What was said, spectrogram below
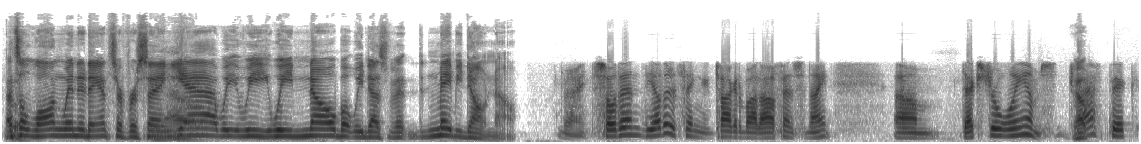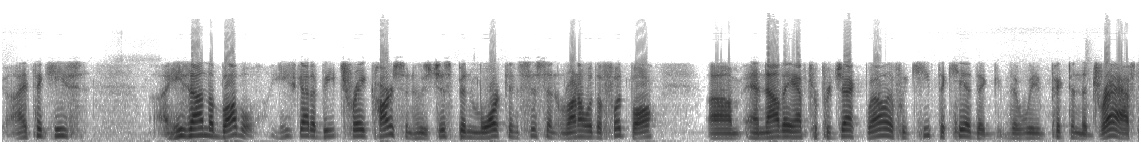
That's a long-winded answer for saying, yeah, we, we, we know, but we just maybe don't know. Right. So then the other thing, talking about offense tonight, um, Dexter Williams, draft pick. I think he's uh, he's on the bubble. He's got to beat Tra Carson, who's just been more consistent running with the football. Um, and now they have to project. Well, if we keep the kid that that we picked in the draft,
